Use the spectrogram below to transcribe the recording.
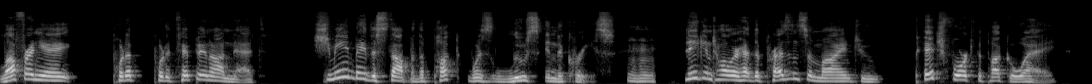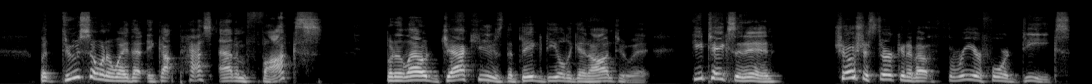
Lafreniere put a put a tip in on net. Schmid made the stop, but the puck was loose in the crease. Mhm. Siegenthaler had the presence of mind to pitchfork the puck away, but do so in a way that it got past Adam Fox, but allowed Jack Hughes, the big deal, to get onto it. He takes it in, shows Sturkin about three or four deeks,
